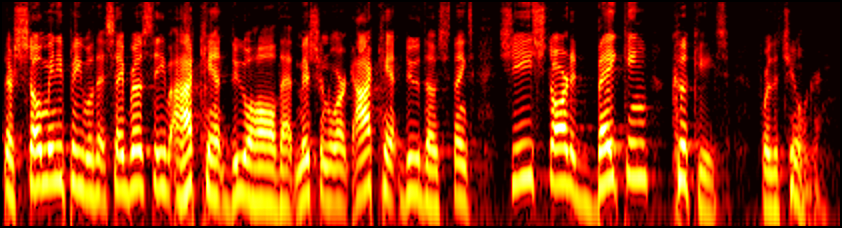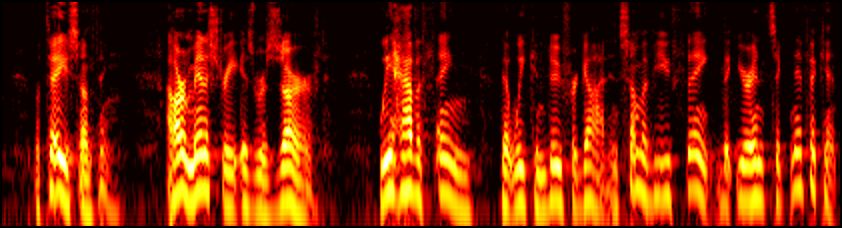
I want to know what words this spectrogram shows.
There's so many people that say, Brother Steve, I can't do all that mission work. I can't do those things. She started baking cookies for the children. I'll tell you something. Our ministry is reserved. We have a thing that we can do for God. And some of you think that you're insignificant.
